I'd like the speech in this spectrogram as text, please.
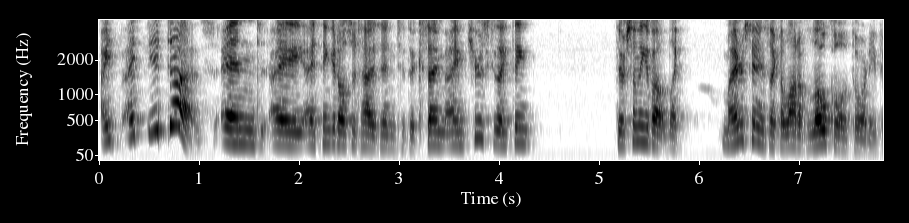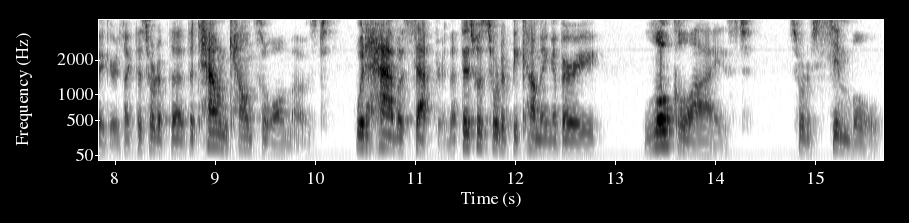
I, I it does, and I, I think it also ties into the because I'm I'm curious because I think there's something about like my understanding is like a lot of local authority figures, like the sort of the, the town council almost, would have a scepter. That this was sort of becoming a very localized sort of symbol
